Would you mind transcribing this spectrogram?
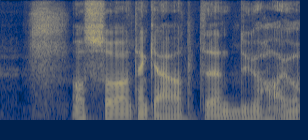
Og så tenker jeg at eh, du har jo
